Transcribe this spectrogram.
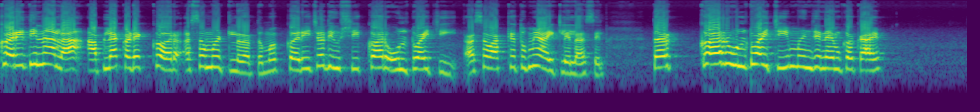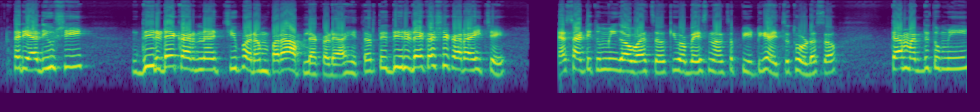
खरेदीनाला आपल्याकडे कर असं म्हटलं जातं. मग करीच्या दिवशी कर उलटवायची असं वाक्य तुम्ही ऐकलेलं असेल. तर कर उलटवायची म्हणजे नेमकं काय? तर या दिवशी धिरडे करण्याची परंपरा आपल्याकडे आहे. तर ते धिरडे कसे करायचे? त्यासाठी तुम्ही गव्हाचं किंवा बेसनाचं पीठ घ्यायचं थोडंसं. त्यामध्ये तुम्ही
